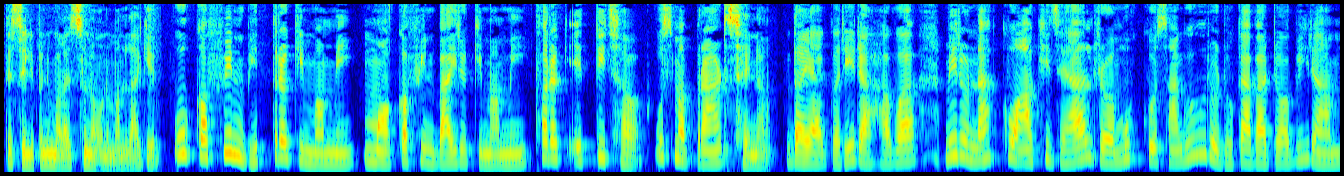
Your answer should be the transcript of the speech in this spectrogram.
त्यसैले पनि मलाई सुनाउन मन लाग्यो। ऊ कफिन भित्र कि मम्मी? म कफिन बाहिर कि मम्मी? फरक यति छ उसमा प्राण छैन। दया गरेर हावा मेरो नाकको आँखी झ्याल र मुखको साँगुरो ढोकाबाट अविराम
